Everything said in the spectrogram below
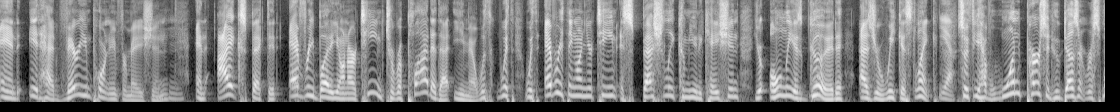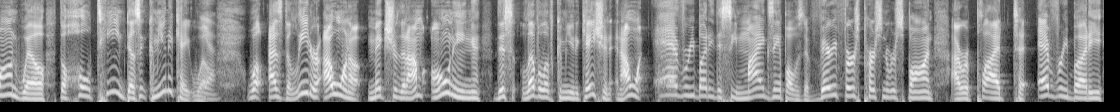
and it had very important information Mm-hmm. and i expected everybody on our team to reply to that email with with with everything on your team especially communication you're only as good as your weakest link Yeah. so if you have one person who doesn't respond well the whole team doesn't communicate well Yeah. well as the leader i want to make sure that i'm owning this level of communication and i want everybody to see my example i was the very first person to respond i replied to everybody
